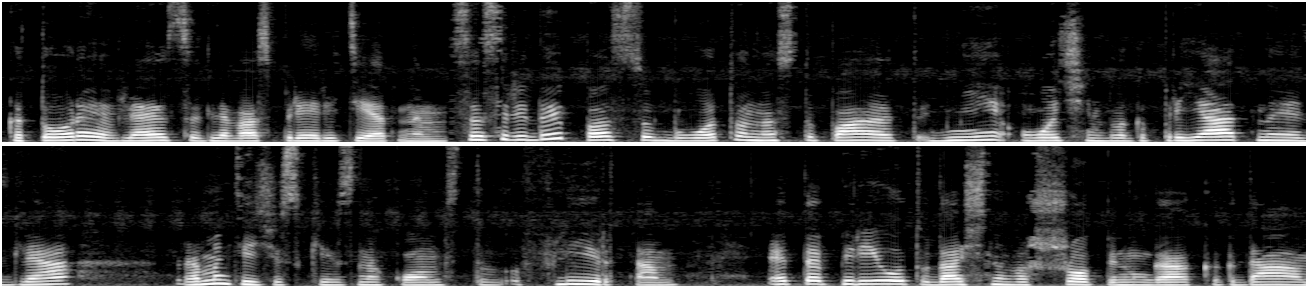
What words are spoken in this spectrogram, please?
которое является для вас приоритетным. Со среды по субботу наступают дни очень благоприятные для романтических знакомств, флирта. Это период удачного шопинга, когда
